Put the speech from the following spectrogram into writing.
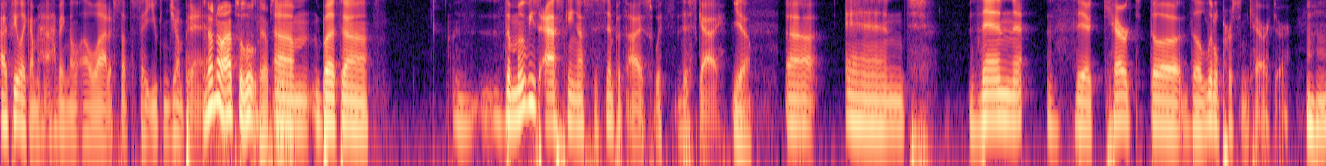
I feel like I'm having a, a lot of stuff to say. You can jump in. no, no, absolutely, absolutely. Um, but uh, the movie's asking us to sympathize with this guy, yeah. uh, and then the character, the the little person character, Mm-hmm.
